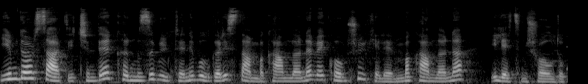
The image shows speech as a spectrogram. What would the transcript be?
24 saat içinde kırmızı bülteni Bulgaristan makamlarına ve komşu ülkelerin makamlarına iletmiş olduk.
